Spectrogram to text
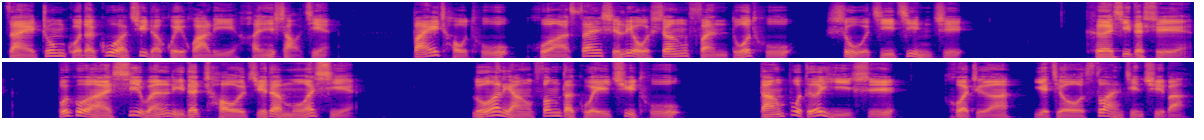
在中国的过去的绘画里很少见，百丑图或三十六生粉夺图数几尽之。可惜的是，不过戏文里的丑角的摹写，罗两峰的鬼趣图，当不得已时，或者也就算进去吧。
